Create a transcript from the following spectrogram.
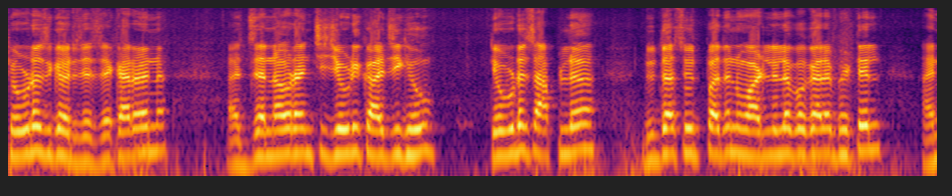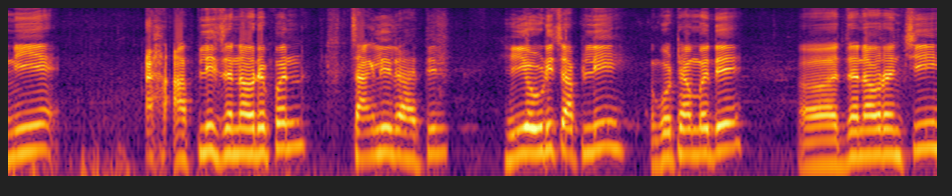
तेवढंच गरजेचं आहे. कारण जनावरांची जेवढी काळजी घेऊ तेवढंच आपलं दुधाचं उत्पादन वाढलेलं बघायला भेटेल आणि आपली जनावरे पण चांगली राहतील. ही एवढीच आपली गोठ्यामध्ये जनावरांची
